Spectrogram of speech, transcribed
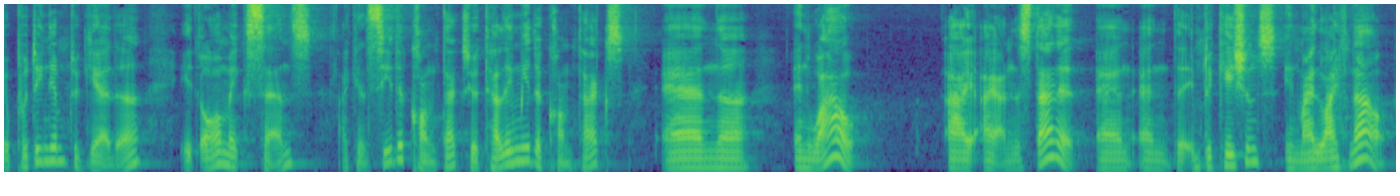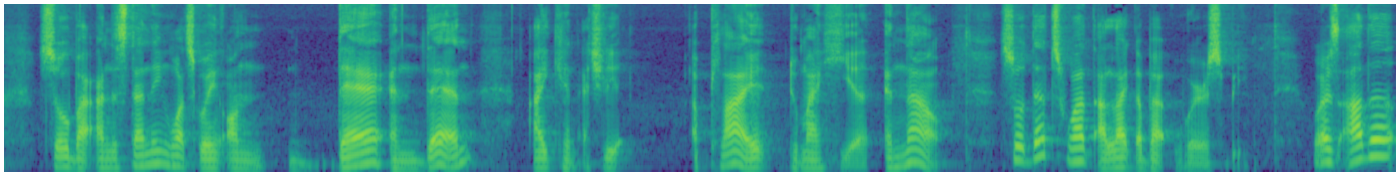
you're putting them together. It all makes sense. I can see the context. You're telling me the context. and uh, and wow, I, I understand it and and the implications in my life now. So by understanding what's going on there and then, I can actually apply it to my here and now. So that's what I like about Wiersbe. Whereas other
